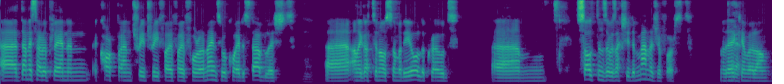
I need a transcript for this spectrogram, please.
Uh, then I started playing in a Cork band, 3355409, so we're quite established. Mm. Uh, and I got to know some of the older crowds. Um, Sultans, I was actually the manager first when they yeah. came along.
